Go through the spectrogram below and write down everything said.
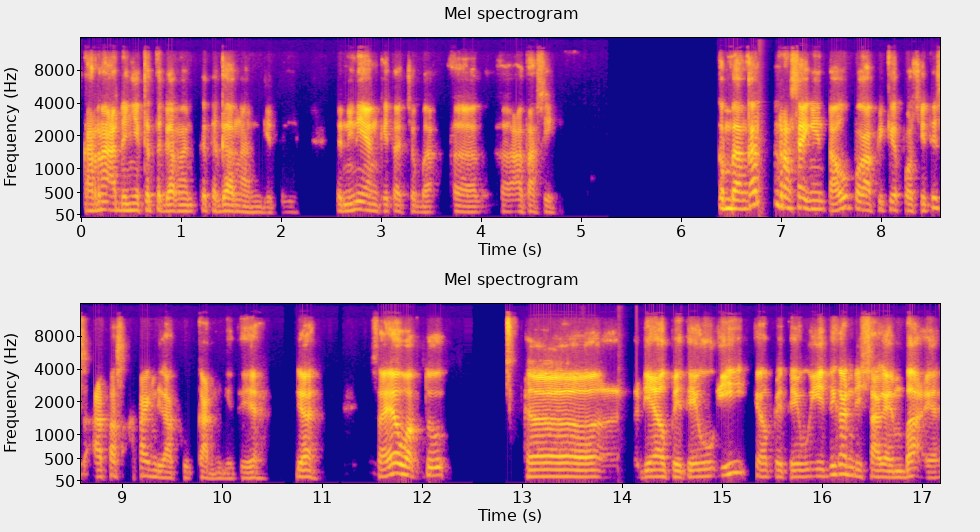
karena adanya ketegangan-ketegangan gitu. Ya. Dan ini yang kita coba atasi. Kembangkan rasa ingin tahu pola pikir positif atas apa yang dilakukan gitu ya. Ya, saya waktu di LPTUI, LPTUI itu kan di Salemba ya,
